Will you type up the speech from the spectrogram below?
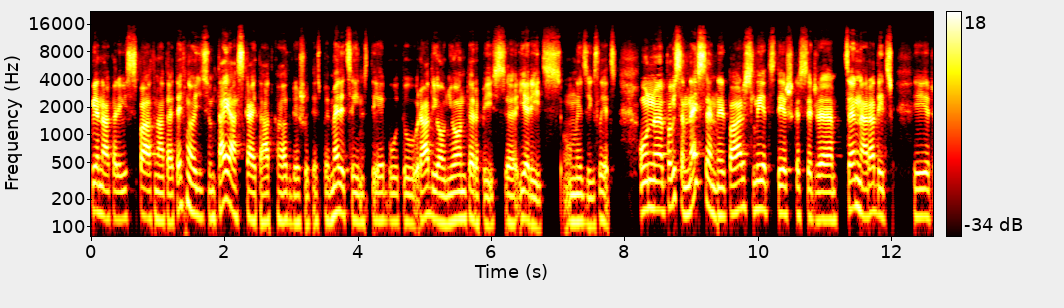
pienāk arī visas pātrinātāja tehnoloģijas, un tajā skaitā, atkal atgriežoties pie medicīnas, tie būtu radio un jonu terapijas eh, ierīces un līdzīgas lietas. Un eh, pavisam nesen ir pāris lietas, tieši, kas ir eh, cenā radītas. Tie ir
